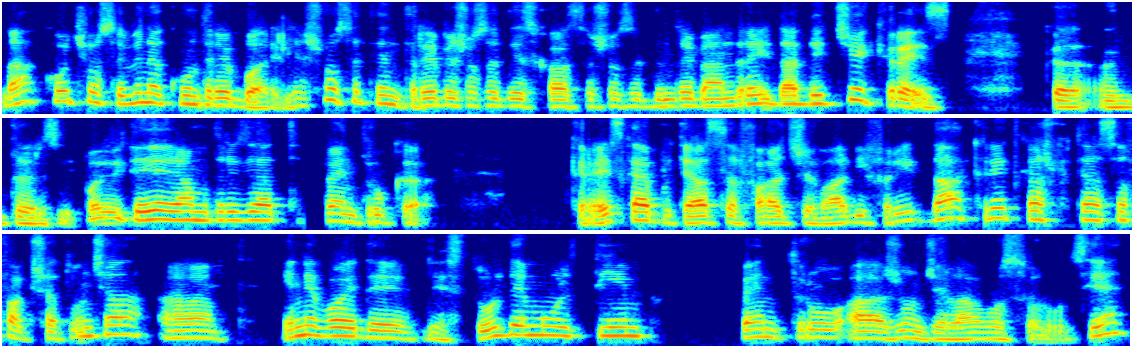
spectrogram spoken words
Da? Coachul o să vină cu întrebările și o să te întrebe și o să te scoasă și o să te întrebe, Andrei, dar de ce crezi că întârzi? Păi uite, ieri am întârziat pentru că. Crezi că ai putea să faci ceva diferit? Da, cred că aș putea să fac. Și atunci uh, e nevoie de destul de mult timp pentru a ajunge la o soluție,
